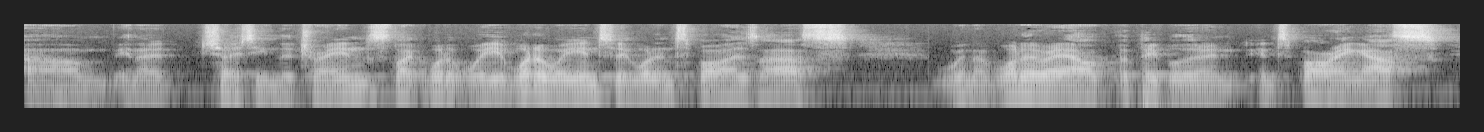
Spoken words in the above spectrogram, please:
um, you know chasing the trends. Like what are we what are we into? What inspires us? When, what are our the people that are inspiring us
